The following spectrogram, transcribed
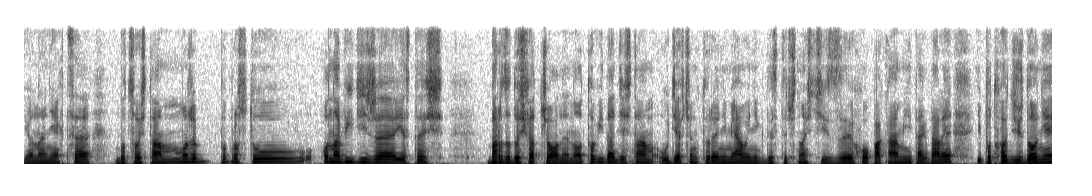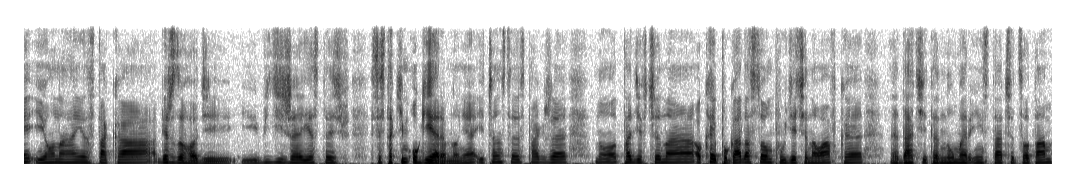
I ona nie chce, bo coś tam, może po prostu ona widzi, że jesteś bardzo doświadczony. No to widać gdzieś tam u dziewczyn, które nie miały nigdy styczności z chłopakami i tak dalej i podchodzisz do niej i ona jest taka, wiesz co chodzi i widzi, że jesteś, jesteś takim ogierem, no nie? I często jest tak, że no ta dziewczyna, okej, okay, pogada z tobą, pójdziecie na ławkę, da ci ten numer Insta czy co tam,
